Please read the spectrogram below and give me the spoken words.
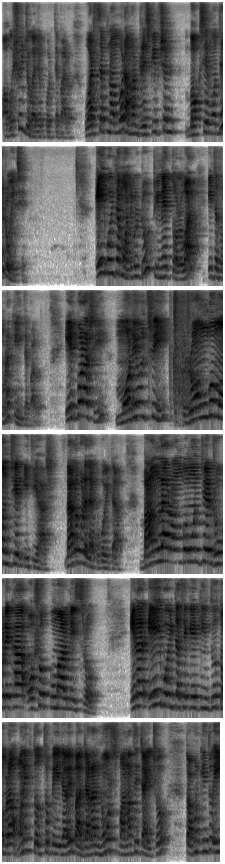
অবশ্যই যোগাযোগ করতে পারো। হোয়াটসঅ্যাপ নম্বর আমার ডেসক্রিপশন বক্সের মধ্যে রয়েছে। এই বইটা মডিউল টু টিনের তলোয়ার, এটা তোমরা কিনতে পারো। এরপর আসি মডিউল থ্রি রঙ্গমঞ্চের ইতিহাস। ভালো করে দেখো বইটা। বাংলা রঙ্গমঞ্চের রূপরেখা অশোক কুমার মিশ্র। এনার এই বইটা থেকে কিন্তু তোমরা অনেক তথ্য পেয়ে যাবে বা যারা নোটস বানাতে চাইছো তখন কিন্তু এই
